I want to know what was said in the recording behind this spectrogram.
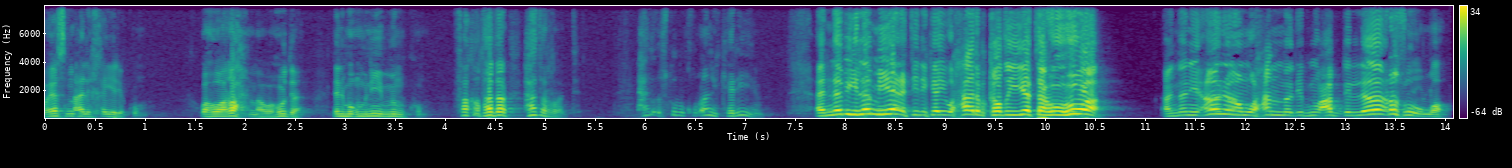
ويسمع لخيركم وهو رحمة وهدى للمؤمنين منكم. فقط هذا هذا الرد. هذا أسلوب القرآن الكريم. النبي لم يأتي لكي يحارب قضيته هو. أنني أنا محمد بن عبد الله رسول الله.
